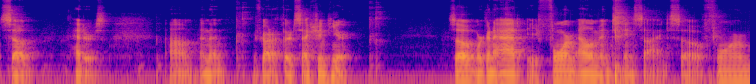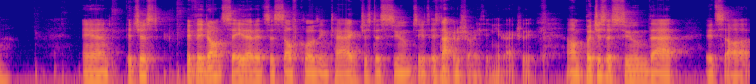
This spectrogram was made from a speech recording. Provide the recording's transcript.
sub headers. Um, and then we've got our third section here. So we're gonna add a form element inside. So form, and it just, if they don't say that it's a self-closing tag, just assume, it's, it's not gonna show anything here actually, um, but just assume that it's uh,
